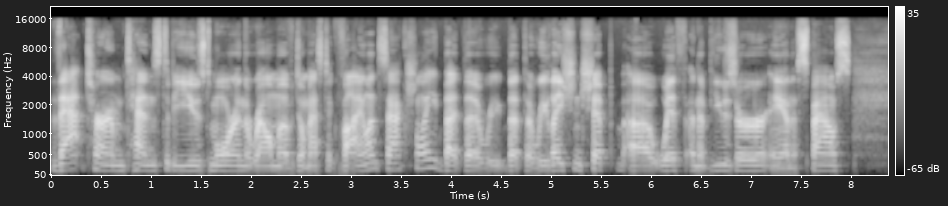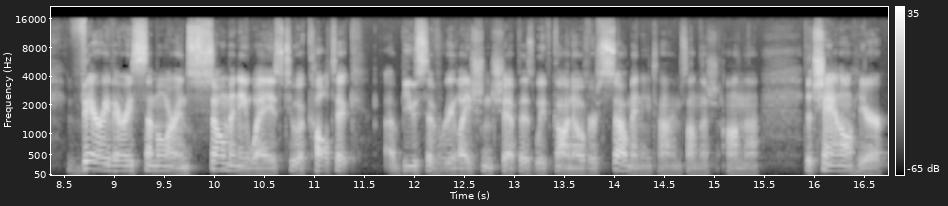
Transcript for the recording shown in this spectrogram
That term tends to be used more in the realm of domestic violence, actually, but the re- but the relationship uh, with an abuser and a spouse very very similar in so many ways to a cultic abusive relationship, as we've gone over so many times on the sh- on the the channel here.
